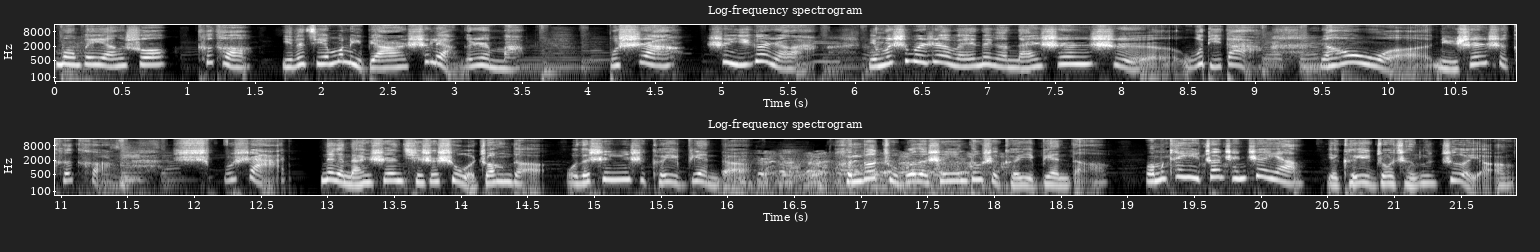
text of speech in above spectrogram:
孟飞扬说：“可可，你的节目里边是两个人吗？不是啊。”是一个人啊！你们是不是认为那个男生是无敌大，然后我女生是可可？是不是啊？那个男生其实是我装的，我的声音是可以变的，很多主播的声音都是可以变的，我们可以装成这样，也可以装成这样。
